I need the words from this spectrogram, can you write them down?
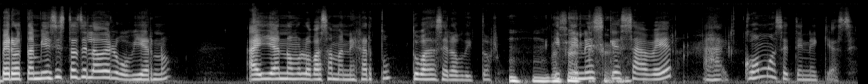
Pero también si estás del lado del gobierno, ahí ya no lo vas a manejar tú, tú vas a ser auditor. y tienes que, saber cómo se tiene que hacer.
